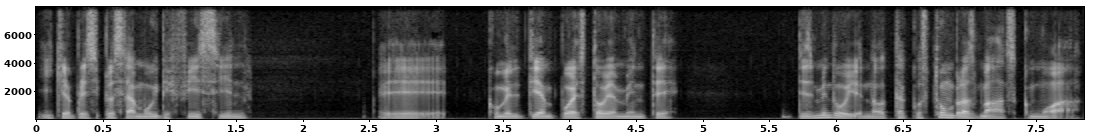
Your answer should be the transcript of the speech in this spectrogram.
y que al principio sea muy difícil, eh, con el tiempo esto obviamente disminuye, ¿no? Te acostumbras más como a,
